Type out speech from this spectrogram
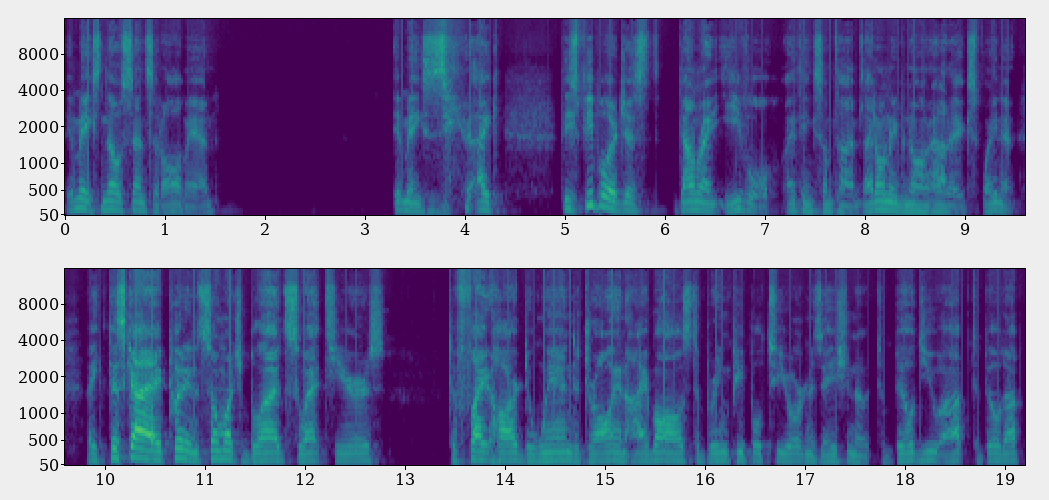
It makes no sense at all, man. It makes zero like these people are just downright evil, I think sometimes. I don't even know how to explain it. Like this guy put in so much blood, sweat, tears to fight hard, to win, to draw in eyeballs, to bring people to your organization, to, to build you up, to build up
